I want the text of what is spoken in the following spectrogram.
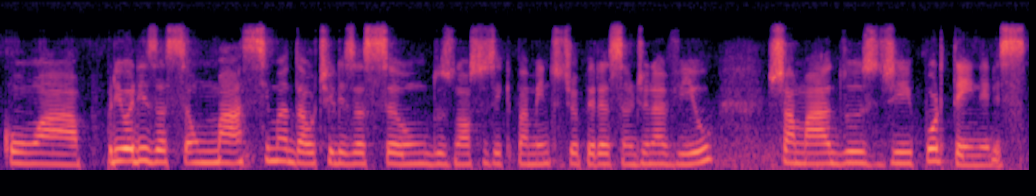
com a priorização máxima da utilização dos nossos equipamentos de operação de navio, chamados de portainers.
